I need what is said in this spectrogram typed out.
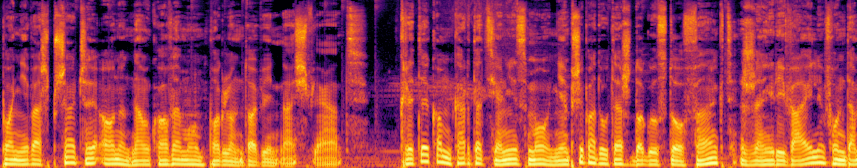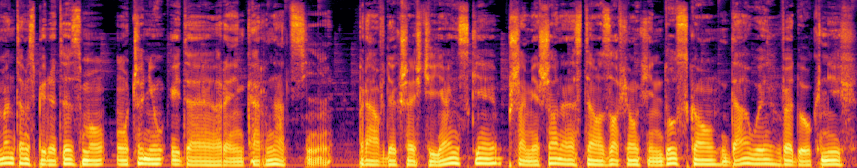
ponieważ przeczy on naukowemu poglądowi na świat. Krytykom kardecjanizmu nie przypadł też do gustu fakt, że Rivale fundamentem spirytyzmu uczynił ideę reinkarnacji. Prawdy chrześcijańskie, przemieszane z teozofią hinduską, dały według nich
